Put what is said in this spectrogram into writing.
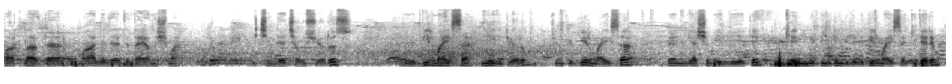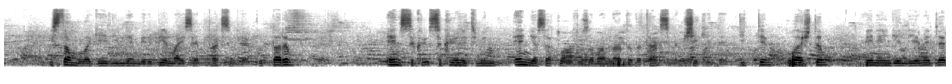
parklarda, mahallelerde dayanışma içinde çalışıyoruz. E, 1 Mayıs'a niye gidiyorum? Çünkü 1 Mayıs'a benim yaşım 57. Kendimi bildim bileli 1 Mayıs'a giderim. İstanbul'a geldiğimden beri 1 Mayıs'ı Taksim'de kutlarım. En sıkı, sıkı yönetimin en yasaklı olduğu zamanlarda da Taksim'e bir şekilde gittim, ulaştım. Beni engelleyemediler.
